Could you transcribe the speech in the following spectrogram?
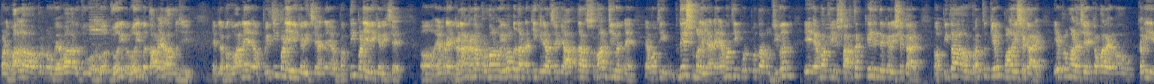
પણ વાલપનો વ્યવહાર જુઓ જોઈ, રોઈ બતાવે રામજી. એટલે ભગવાને પ્રીતિ પણ એવી કરી છે અને ભક્તિ પણ એવી કરી છે. એમણે ઘણા ઘણા પ્રમાણો એવા બધા નક્કી કર્યા છે કે આજના સમાજ જીવનને એમાંથી ઉપદેશ મળી અને એમાંથી પોતપોતાનું જીવન એ એમાંથી સાર્થક કઈ રીતે કરી શકાય પિતા વ્રત કેવું પાળી શકાય એ પ્રમાણે છે કે અમારે કવિ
